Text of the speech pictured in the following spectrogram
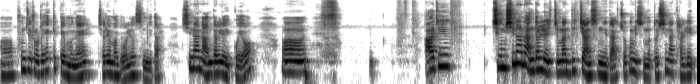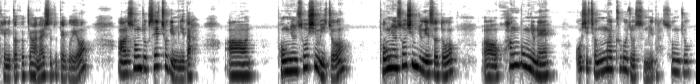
아, 분주로를 했기 때문에 저렴하게 올렸습니다. 신화는 안 달려 있고요. 어, 아직 지금 신화는 안 달려 있지만 늦지 않습니다. 조금 있으면 또 신화 달릴 테니까 걱정 안 하셔도 되고요. 아, 송죽 세촉입니다. 아, 복륜 소심이죠. 복륜 소심 중에서도 어, 황복륜의 꽃이 정말 크고 좋습니다. 송죽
